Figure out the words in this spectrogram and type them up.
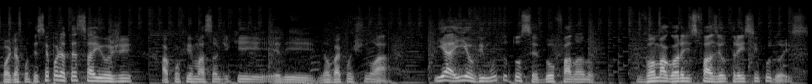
pode acontecer. Pode até sair hoje a confirmação de que ele não vai continuar. E aí eu vi muito torcedor falando: vamos agora desfazer o 352.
